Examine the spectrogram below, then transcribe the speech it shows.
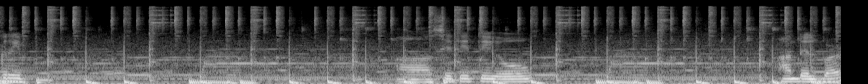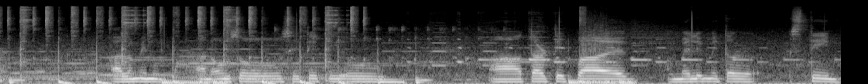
grip uh, CTTO handlebar aluminum and also CTTO uh, 35 millimeter steam.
